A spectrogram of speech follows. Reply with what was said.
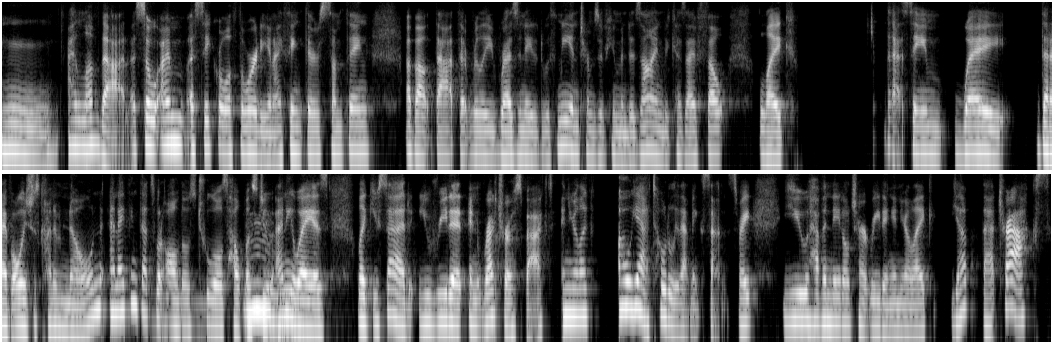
Mm, I love that. So I'm a sacral authority, and I think there's something about that that really resonated with me in terms of human design because I felt like that same way that I've always just kind of known. And I think that's what all those tools help us mm. do anyway, is like you said, you read it in retrospect and you're like, oh, yeah, totally. That makes sense. Right. You have a natal chart reading and you're like, yep, that tracks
